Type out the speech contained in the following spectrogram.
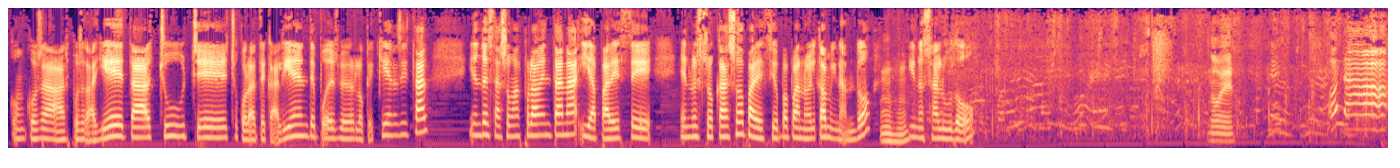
con cosas, pues galletas, chuches, chocolate caliente, puedes beber lo que quieras y tal. Y entonces te asomas por la ventana y aparece, en nuestro caso, apareció Papá Noel caminando y nos saludó. No, eh. ¡Hola!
